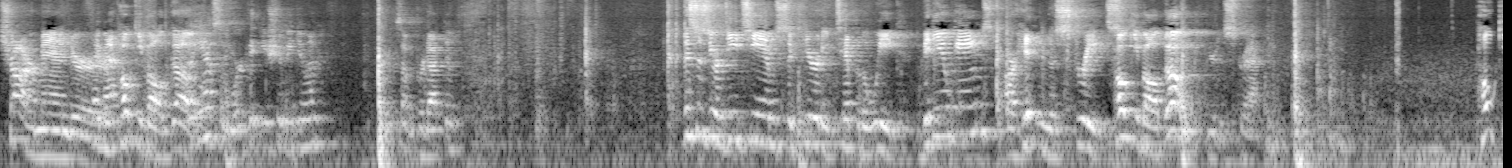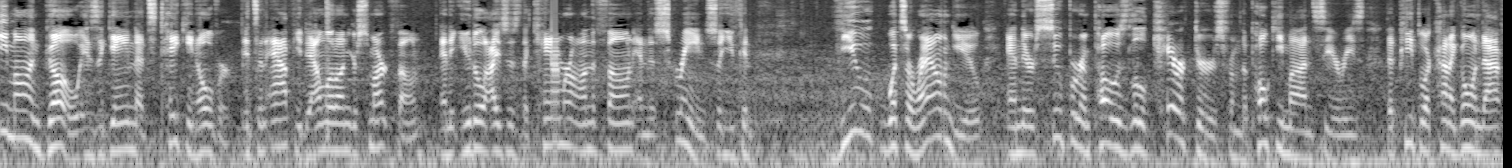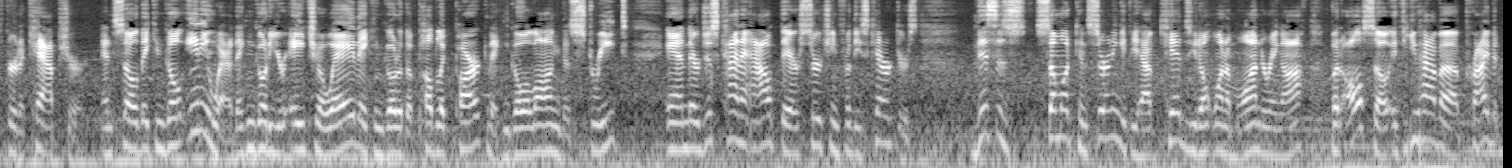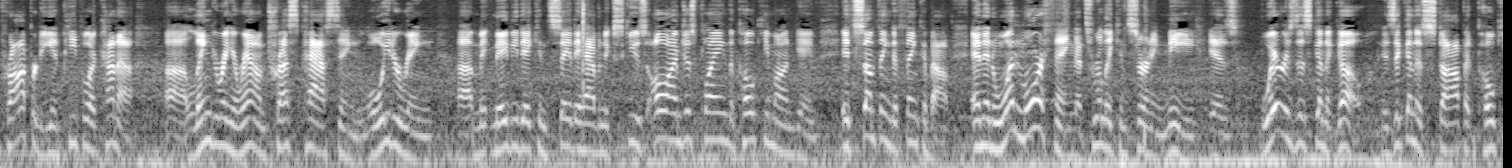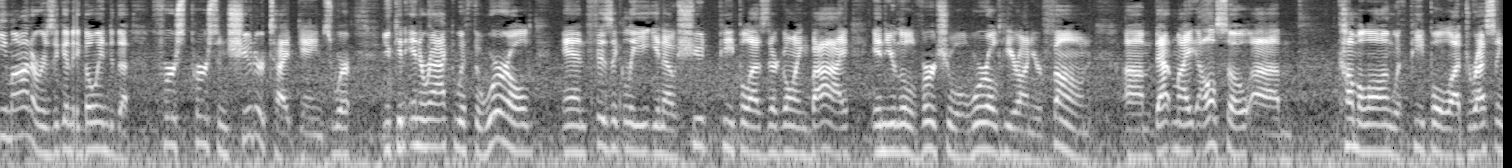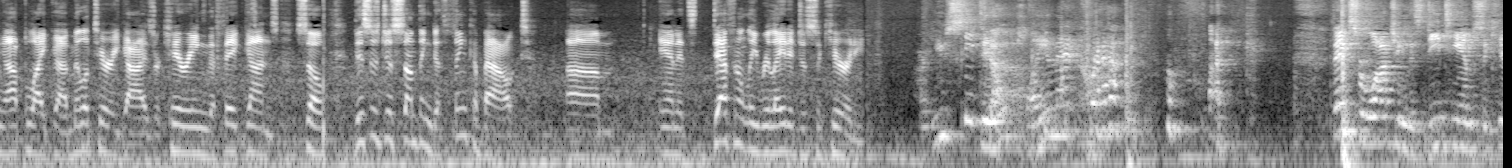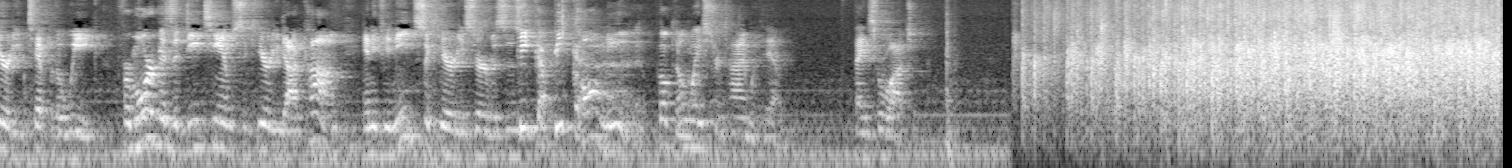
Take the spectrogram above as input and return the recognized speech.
Charmander, Hey, Matt. Pokeball Go. Don't you have some work that you should be doing? Something productive? This is your DTM security tip of the week. Video games are hitting the streets. Pokeball Go, you're distracted. Pokemon Go is a game that's taking over. It's an app you download on your smartphone, and it utilizes the camera on the phone and the screen so you can view what's around you, and there's superimposed little characters from the Pokemon series that people are kind of going after to capture. And so they can go anywhere. They can go to your HOA, they can go to the public park, they can go along the street, and they're just kind of out there searching for these characters. This is somewhat concerning if you have kids, you don't want them wandering off, but also if you have a private property and people are kind of uh, lingering around, trespassing, loitering. Uh, maybe they can say they have an excuse. Oh, I'm just playing the Pokemon game. It's something to think about. And then one more thing that's really concerning me is where is this going to go? Is it going to stop at Pokemon or is it going to go into the first person shooter type games where you can interact with the world and physically, you know, shoot people as they're going by in your little virtual world here on your phone? Um, that might also um, come along with people uh, dressing up like uh, military guys or carrying the fake guns. So this is just something to think about, um, and it's definitely related to security. Are you still playing that crap? Thanks for watching this DTM Security Tip of the Week. For more, visit dtmsecurity.com, and if you need security services, Pika, pika. call me. Don't waste your time with him. Thanks for watching.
